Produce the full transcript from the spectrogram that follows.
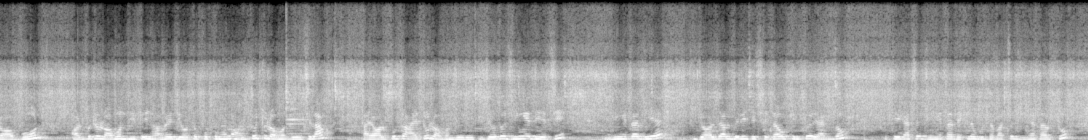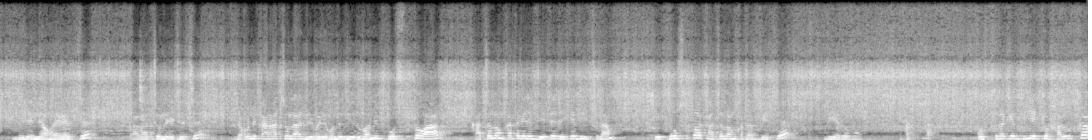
লবণ। অল্প একটু লবণ দিতেই হবে। যেহেতু প্রথমে আমি অল্প একটু লবণ দিয়েছিলাম, তাই অল্প একটু আর একটু লবণ দিয়ে দিয়েছি। যেহেতু ঝিঙে দিয়েছি ঝিঙেটা দিয়ে জল জল বেরিয়েছে, সেটাও কিন্তু একদম শুকিয়ে গেছে। ঝিঙেটা দেখলে বুঝতে পারছ, ঝিঙেটা একটু ভেজে নেওয়া হয়ে গেছে। কালার চলে এসেছে। যখনই কালার চলে আসবে, এবার মধ্যে দিয়ে দেবো। আমি পোস্ত আর কাঁচা লঙ্কাটাকে যে বেটে রেখে দিয়েছিলাম, সেই পোস্ত আর কাঁচা লঙ্কাটা বেটে দিয়ে দেবো। পোস্তটাকে দিয়ে একটু হালকা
